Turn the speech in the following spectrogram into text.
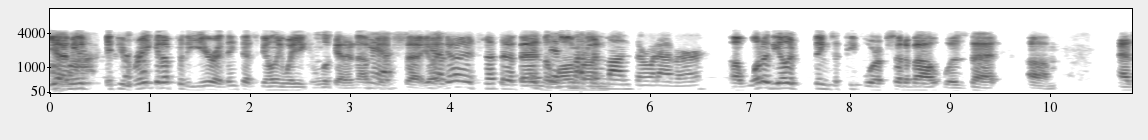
Yeah, I mean, if, if you break it up for the year, I think that's the only way you can look at it and not Yeah, be upset. You're yeah. like, oh, it's not that bad in the long run. a month or whatever. Uh, one of the other things that people were upset about was that um, as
